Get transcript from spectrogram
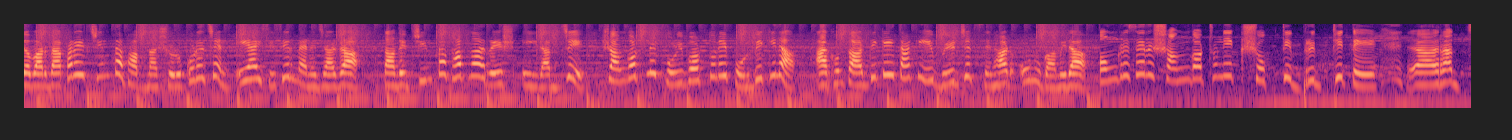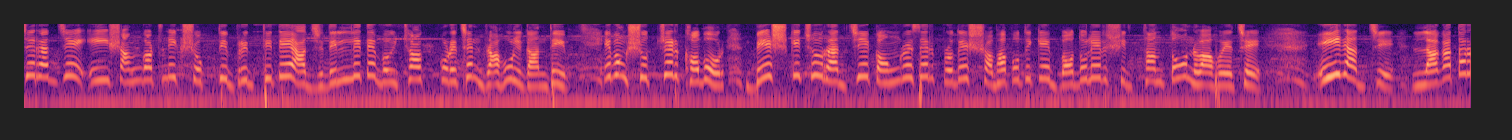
দেওয়ার ব্যাপারে চিন্তা ভাবনা শুরু করেছেন এআইসিসির ম্যানেজাররা। তাদের চিন্তা ভাবনা রেশ এই রাজ্যে সাংগঠনিক পরিবর্তনে পড়বে কিনা? এখন তার দিকেই তাকিয়ে বীরজিৎ সিনহার অনুগামীরা। কংগ্রেসের সাংগঠনিক শক্তি বৃদ্ধিতে রাজ্যে রাজ্যে এই সাংগঠনিক শক্তি বৃদ্ধিতে আজ দিল্লিতে বৈঠক করেছেন রাহুল গান্ধী। এবং সূত্রের খবর, বেশ কিছু রাজ্যে কংগ্রেসের প্রদেশ সভাপতিকে বদলের সিদ্ধান্তও নেওয়া হয়েছে। এই রাজ্যে লাগাতার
